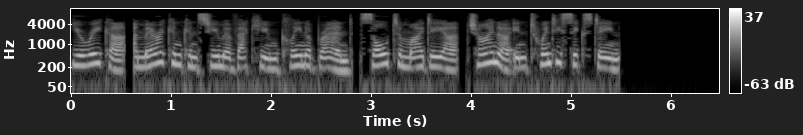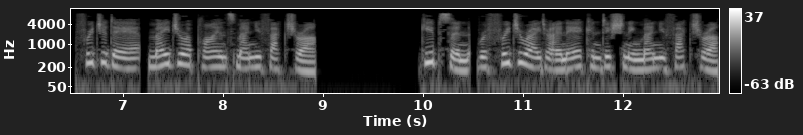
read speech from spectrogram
Eureka, American consumer vacuum cleaner brand, sold to Midea, China in 2016 Frigidaire, major appliance manufacturer Gibson, refrigerator and air conditioning manufacturer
